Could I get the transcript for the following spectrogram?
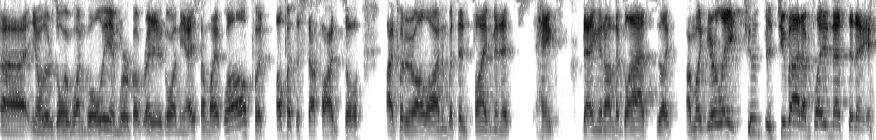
uh, you know, there was only one goalie and we're about ready to go on the ice. I'm like, well, I'll put, I'll put the stuff on. So I put it all on and within five minutes, Hank's banging on the glass. Like I'm like, you're late. Too too bad. I'm playing that today.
